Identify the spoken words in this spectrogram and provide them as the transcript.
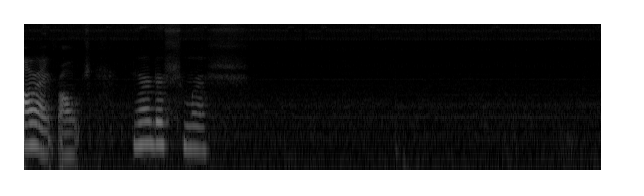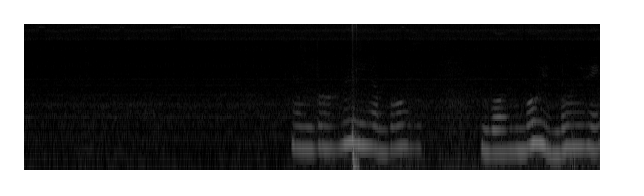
Alright, folks. You're dismissed. 뭐해 뭐해 뭐해 뭐해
